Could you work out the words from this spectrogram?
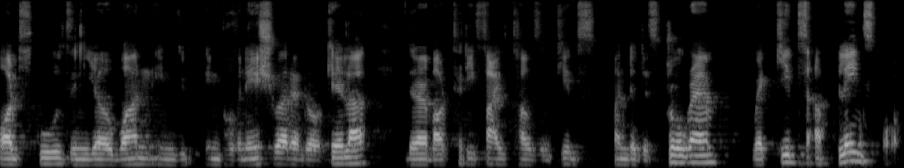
odd schools in year one in, in Bhubaneswar and Rourkela. There are about 35,000 kids under this program where kids are playing sport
